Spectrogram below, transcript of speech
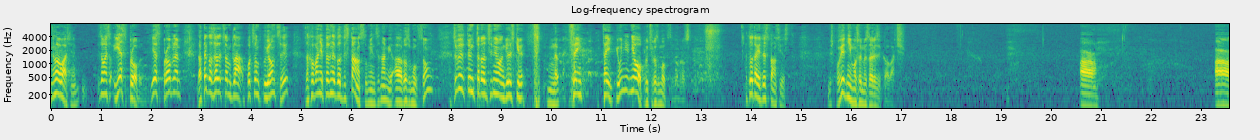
No. Właśnie. Jest problem, jest problem, dlatego zalecam dla początkujących zachowanie pewnego dystansu między nami a rozmówcą, żeby w tym tradycyjnym angielskim thank you nie, nie opluć rozmówcy po prostu. Tutaj dystans jest odpowiedni, możemy zaryzykować. A, a,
